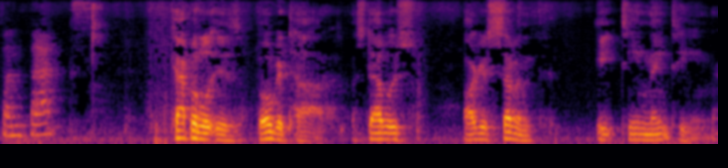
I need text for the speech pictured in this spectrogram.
Fun facts. Capital is Bogota. Established August 7th, 1819.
